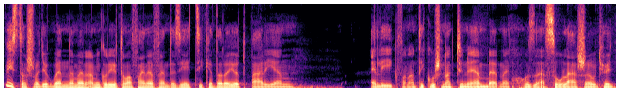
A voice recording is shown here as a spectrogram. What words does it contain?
Biztos vagyok benne, mert amikor írtam a Final Fantasy egy cikket, arra jött pár ilyen elég fanatikusnak tűnő embernek hozzászólása, úgyhogy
